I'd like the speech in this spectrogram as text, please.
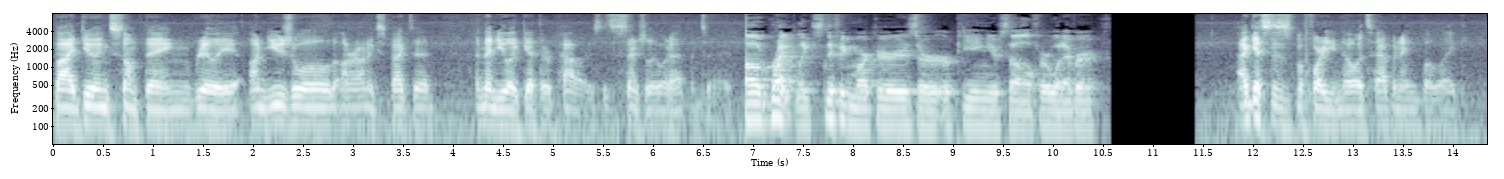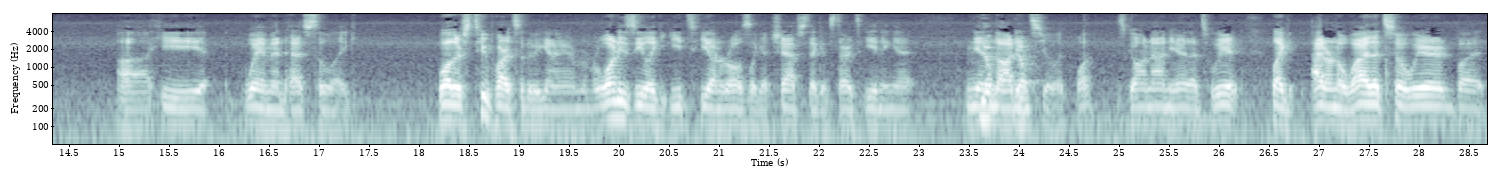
by doing something really unusual or unexpected, and then you like get their powers. It's essentially what happens, right? Uh, right, like sniffing markers or, or peeing yourself or whatever. I guess this is before you know what's happening, but like, uh, he Waymond has to like. Well, there's two parts at the beginning. I remember one is he like eats, he unrolls like a chapstick and starts eating it, and in Yep, the audience you're like, "What is going on here? That's weird." Like, I don't know why that's so weird, but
